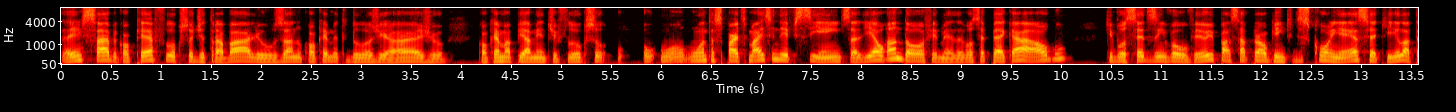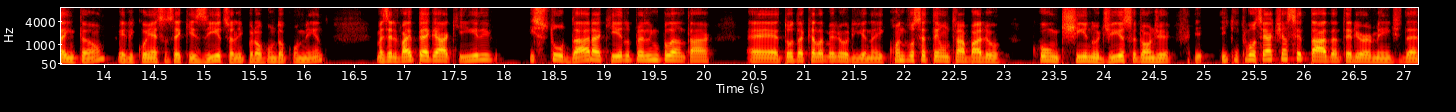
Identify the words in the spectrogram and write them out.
a gente sabe, qualquer fluxo de trabalho, usando qualquer metodologia ágil, qualquer mapeamento de fluxo, uma das partes mais ineficientes ali é o handoff mesmo. É você pegar algo que você desenvolveu e passar para alguém que desconhece aquilo até então, ele conhece os requisitos ali por algum documento, mas ele vai pegar aquilo e estudar aquilo para ele implantar é, toda aquela melhoria, né? E quando você tem um trabalho contínuo disso, de onde. E que você já tinha citado anteriormente, né?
